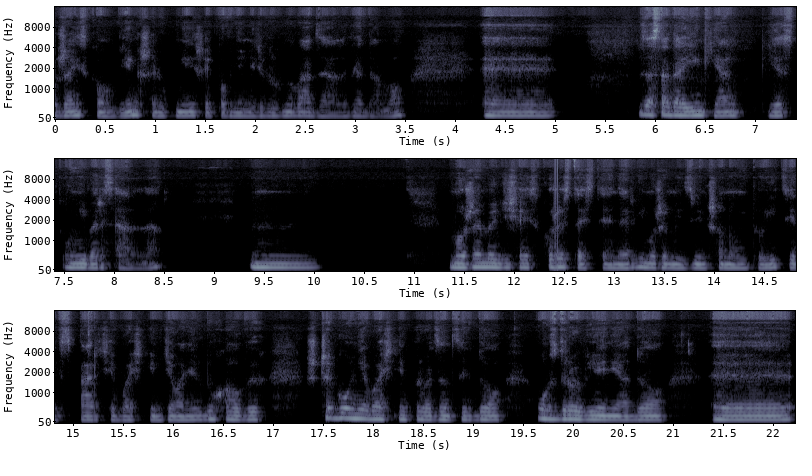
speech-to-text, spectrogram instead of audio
żeńską, większej lub mniejszej, powinien mieć w równowadze, ale wiadomo. E, zasada yin-yang jest uniwersalna. Mm, możemy dzisiaj skorzystać z tej energii, możemy mieć zwiększoną intuicję, wsparcie właśnie w działaniach duchowych, szczególnie właśnie prowadzących do uzdrowienia, do e,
